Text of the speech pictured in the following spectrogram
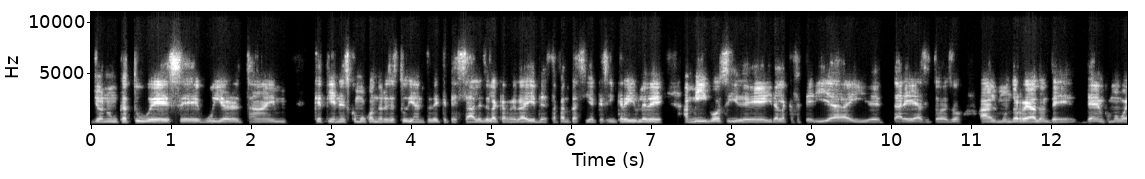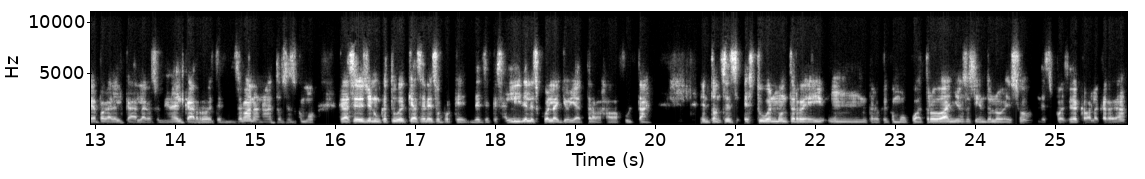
yo nunca tuve ese weird time que tienes como cuando eres estudiante, de que te sales de la carrera y de esta fantasía que es increíble de amigos y de ir a la cafetería y de tareas y todo eso, al mundo real donde, damn, ¿cómo voy a pagar el la gasolina del carro este fin de semana? ¿no? Entonces, como, gracias a Dios, yo nunca tuve que hacer eso porque desde que salí de la escuela yo ya trabajaba full time. Entonces, estuve en Monterrey un, creo que como cuatro años haciéndolo eso, después de acabar la carrera.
